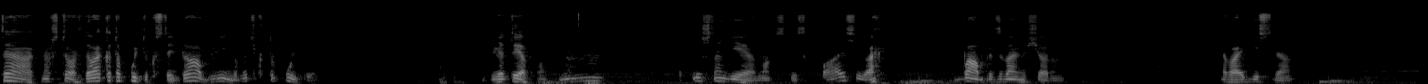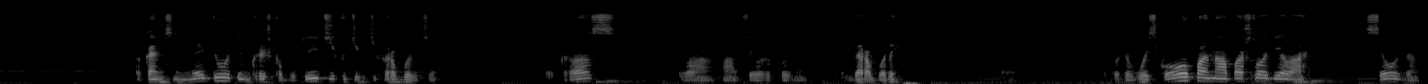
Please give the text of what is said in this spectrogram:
Так ну что ж давай катапульту кстати. Да блин давайте катапульту для тефа. Отличная идея макс риск спасибо. Бам призываем еще одну. Давай иди сюда. Пока мы с ним найдут им крышка будет. И тихо тихо тихо работайте. Так раз два. А все уже поздно. Тогда работай. Уже войско. Опа на пошло дело. Все уже.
